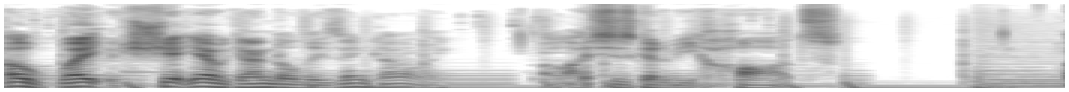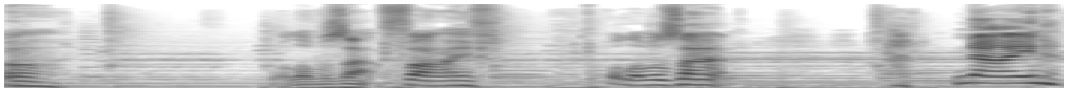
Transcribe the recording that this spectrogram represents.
Oh, wait. Shit. Yeah, we can handle these in, can't we? Oh, this is going to be hot. Oh. What level's that? Five. What level's that? Nine.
